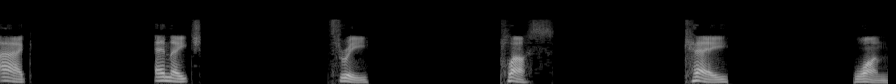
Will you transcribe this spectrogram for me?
ag nh 3 plus k 1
